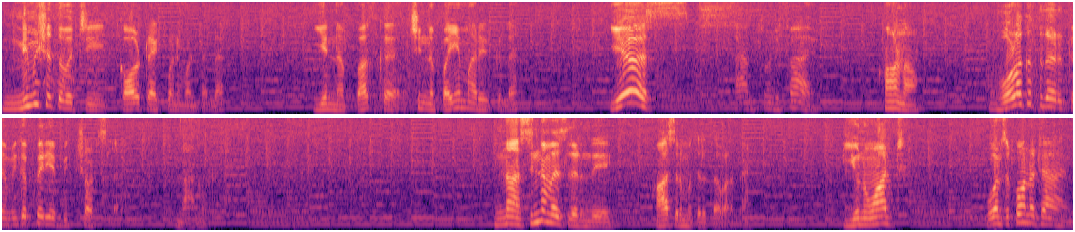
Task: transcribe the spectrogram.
நிமிஷத்தை வச்சு கால் ட்ராக் பண்ணி வந்துட்டல என்னை பார்க்க சின்ன பையன் மாதிரி இருக்குல்ல. எஸ் ஐ டுவெண்ட்டி ஃபைவ் ஆனால் உலகத்தில் இருக்க மிகப்பெரிய பிக் ஷாட்ஸில் நான் நான் சின்ன வயசுலேருந்து ஆசிரமத்தில் தான் வளர்ந்தேன். You know what once upon a time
